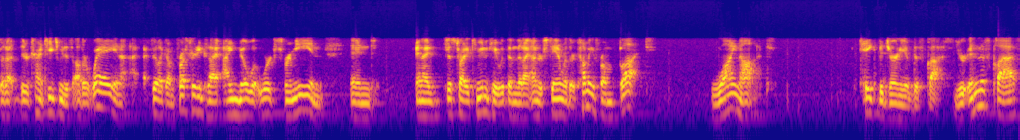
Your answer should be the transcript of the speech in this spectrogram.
but I, they're trying to teach me this other way, and I, I feel like I'm frustrated because I, I know what works for me, and and and I just try to communicate with them that I understand where they're coming from, but why not? take the journey of this class. You're in this class,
